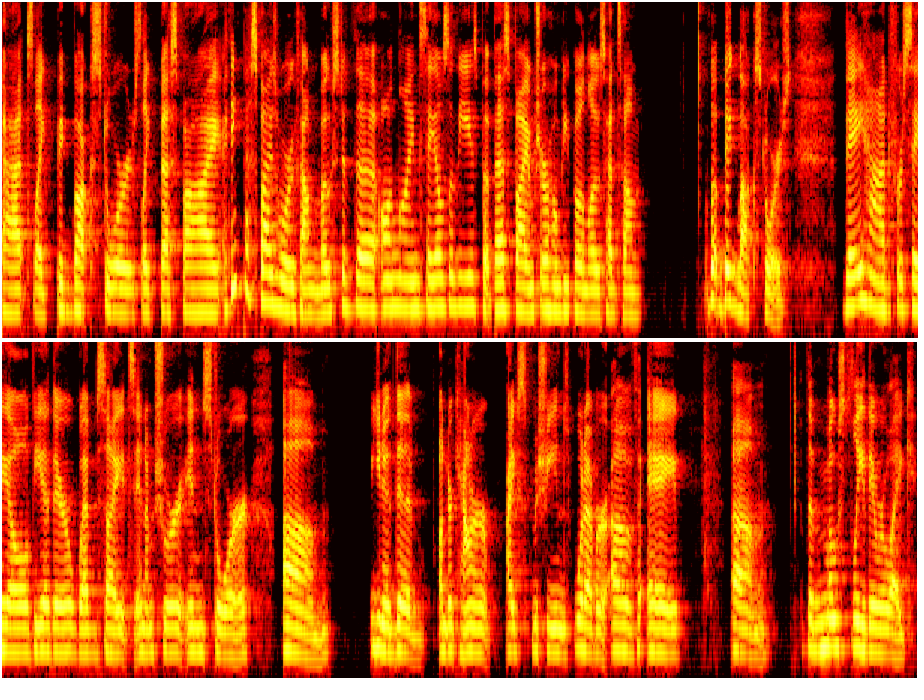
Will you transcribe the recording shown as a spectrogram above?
at like big box stores like Best Buy. I think Best Buy is where we found most of the online sales of these, but Best Buy, I'm sure Home Depot and Lowe's had some. But big box stores, they had for sale via their websites and I'm sure in store, um, you know, the under counter ice machines, whatever, of a, um, the mostly they were like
